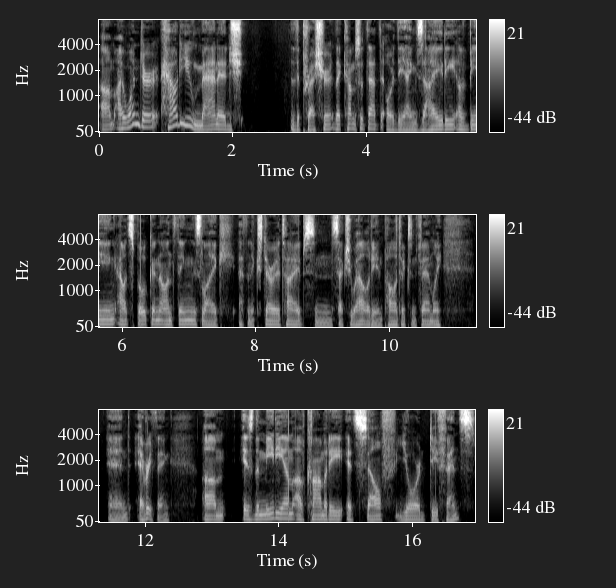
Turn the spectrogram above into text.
Um, I wonder how do you manage the pressure that comes with that, or the anxiety of being outspoken on things like ethnic stereotypes and sexuality and politics and family and everything. Um, is the medium of comedy itself your defense?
